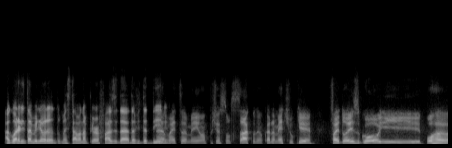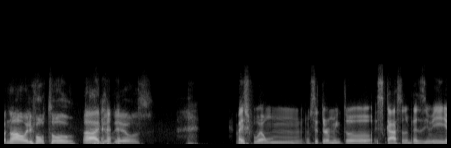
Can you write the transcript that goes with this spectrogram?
Agora ele tá melhorando, mas tava na pior fase da, da vida É, dele. mano. mas também é uma puxação de saco, né? O cara mete o quê? Faz dois gols e. Porra, não, ele voltou. Ai, meu Deus. Mas, tipo, é um, um setor muito escasso no Brasil. E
